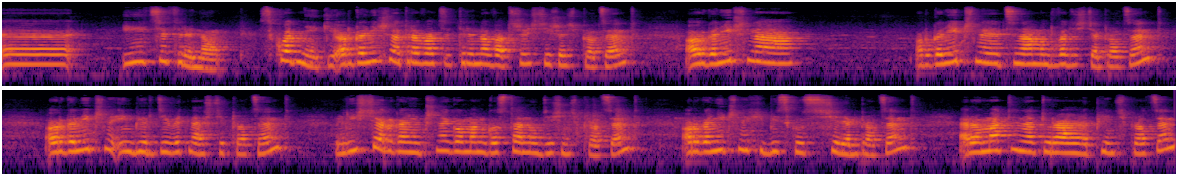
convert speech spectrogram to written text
eee, i cytryną. Składniki: organiczna trawa cytrynowa 36%, organiczna organiczny cynamon 20%, organiczny imbir 19%, liście organicznego mangostanu 10%, organiczny hibiskus 7%, aromaty naturalne 5%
